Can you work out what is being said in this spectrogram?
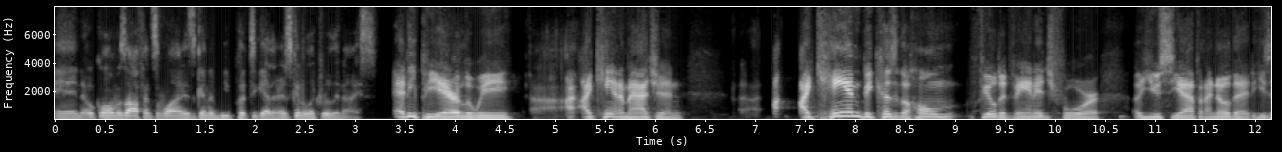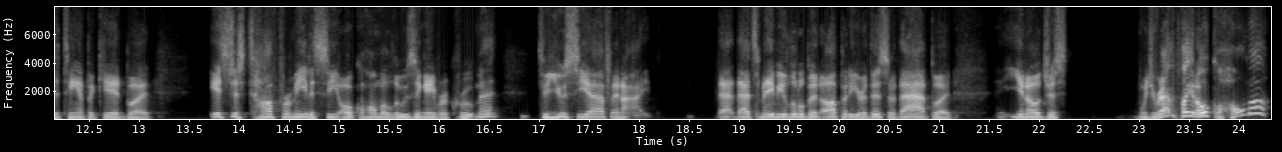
And Oklahoma's offensive line is going to be put together. And It's going to look really nice. Eddie Pierre Louis, I, I can't imagine. I, I, can because of the home field advantage for a UCF, and I know that he's a Tampa kid, but it's just tough for me to see Oklahoma losing a recruitment to UCF, and I that that's maybe a little bit uppity or this or that, but you know, just would you rather play at Oklahoma?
